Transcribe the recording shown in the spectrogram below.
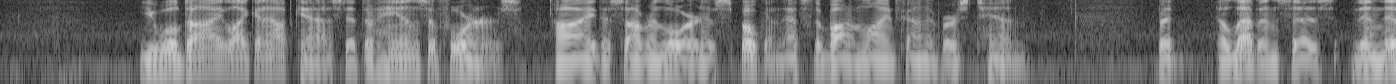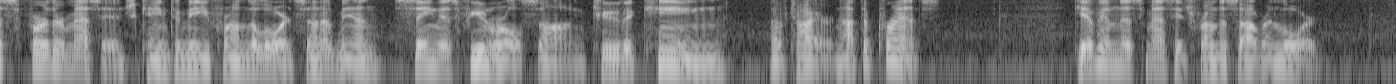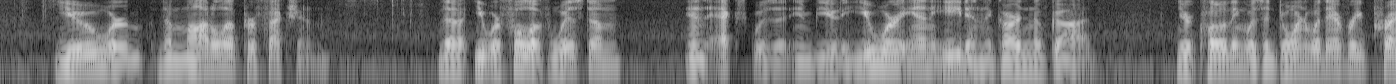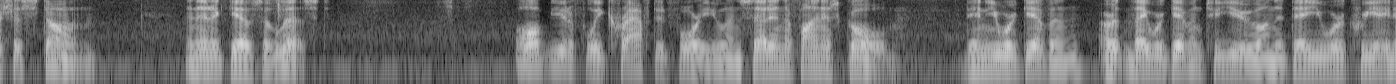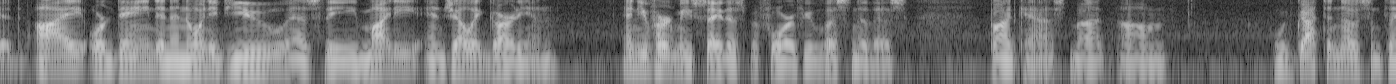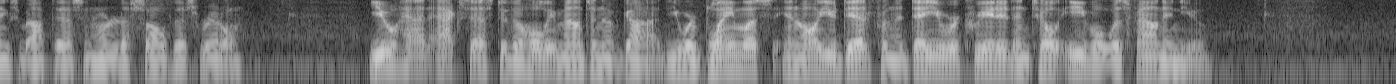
You will die like an outcast at the hands of foreigners. I, the sovereign Lord, have spoken. That's the bottom line found in verse 10. But 11 says, Then this further message came to me from the Lord, Son of man, sing this funeral song to the king of Tyre, not the prince. Give him this message from the sovereign Lord. You were the model of perfection. The, you were full of wisdom and exquisite in beauty. You were in Eden, the garden of God. Your clothing was adorned with every precious stone. And then it gives a list. All beautifully crafted for you and set in the finest gold. Then you were given, or they were given to you on the day you were created. I ordained and anointed you as the mighty angelic guardian. And you've heard me say this before if you've listened to this podcast, but um, we've got to know some things about this in order to solve this riddle. You had access to the holy mountain of God. You were blameless in all you did from the day you were created until evil was found in you.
